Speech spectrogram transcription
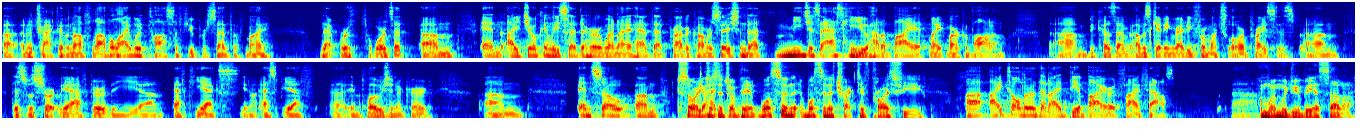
a, an attractive enough level, I would toss a few percent of my net worth towards it. Um, and I jokingly said to her when I had that private conversation that me just asking you how to buy it might mark a bottom um, because I, I, was getting ready for much lower prices. Um, this was shortly after the um, FTX, you know, SBF uh, implosion occurred. Um, and so, um, sorry, just ahead. to jump in, what's an what's an attractive price for you? Uh, I told her that I'd be a buyer at five thousand. Um, and when would you be a seller?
